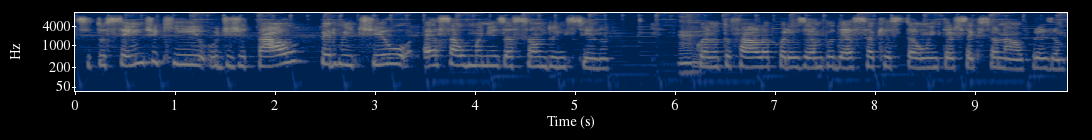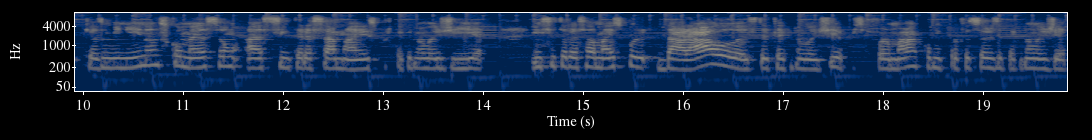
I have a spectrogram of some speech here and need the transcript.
se tu sente que o digital permitiu essa humanização do ensino. Hum. Quando tu fala, por exemplo, dessa questão interseccional, por exemplo, que as meninas começam a se interessar mais por tecnologia, em se interessar mais por dar aulas de tecnologia, por se formar como professores de tecnologia,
